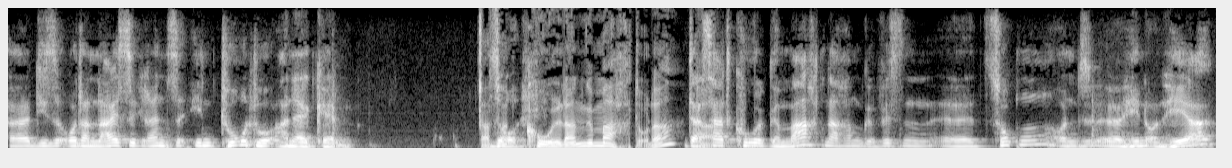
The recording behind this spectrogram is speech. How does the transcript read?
äh, diese Oder-Neiße-Grenze in Toto anerkennen. Das so, hat Kohl dann gemacht, oder? Das ja. hat Kohl gemacht nach einem gewissen äh, Zucken und äh, hin und her.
